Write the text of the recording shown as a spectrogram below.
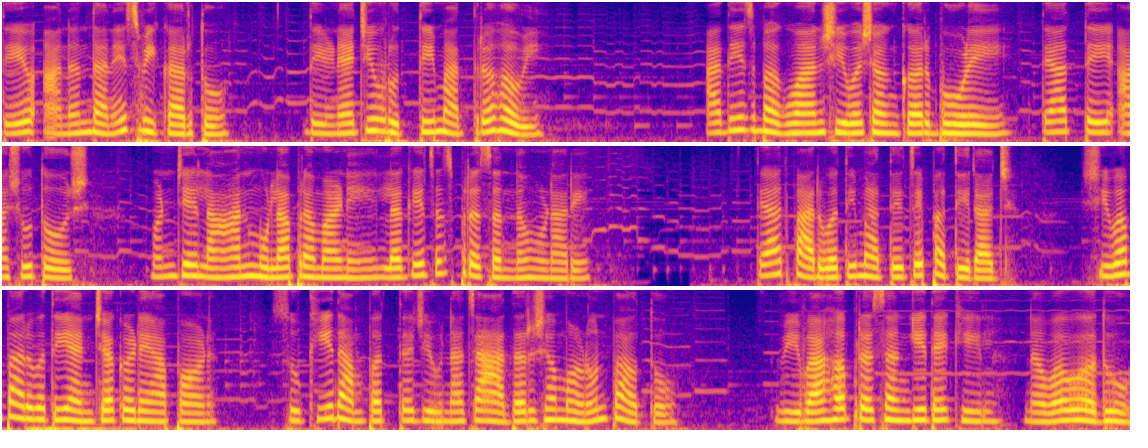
देव आनंदाने स्वीकारतो. देण्याची वृत्ती मात्र हवी. आधीच भगवान शिवशंकर भोळे त्यात ते आशुतोष म्हणजे लहान मुलाप्रमाणे लगेचच प्रसन्न होणारे. त्यात पार्वती मातेचे पतिराज शिवपार्वती यांच्याकडे आपण सुखी दाम्पत्य जीवनाचा आदर्श म्हणून पावतो. विवाह प्रसंगी देखील नववधू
